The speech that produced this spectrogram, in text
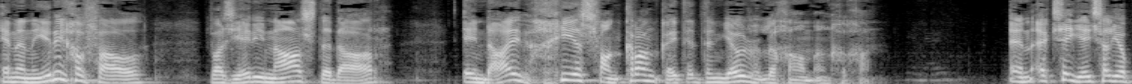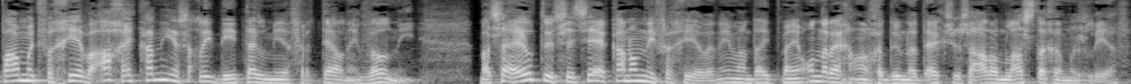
En in hierdie geval was jy die naaste daar en daai gees van krankheid het in jou liggaam ingegaan. En ek sê jy sal jou pa moet vergewe. Ag, ek kan nie eers al die detail meer vertel nie, wil nie. Maar sy huil toe, sy sê ek kan hom nie vergewe nie want hy het my onreg aangedoen dat ek soos 'n armlastige moes leef.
